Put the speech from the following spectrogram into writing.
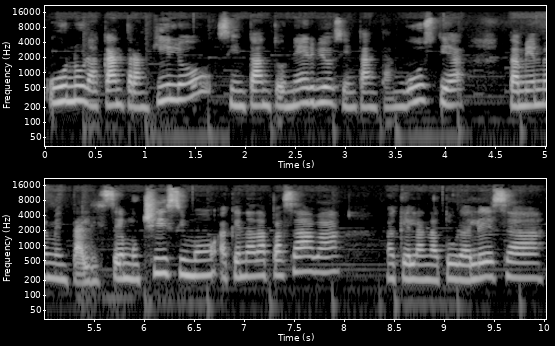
un huracán tranquilo, sin tanto nervio, sin tanta angustia. También me mentalicé muchísimo a que nada pasaba, a que la naturaleza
